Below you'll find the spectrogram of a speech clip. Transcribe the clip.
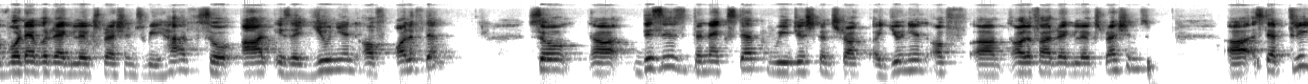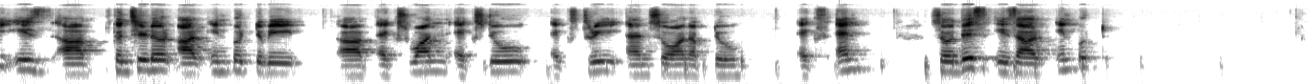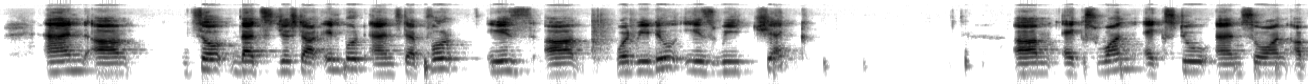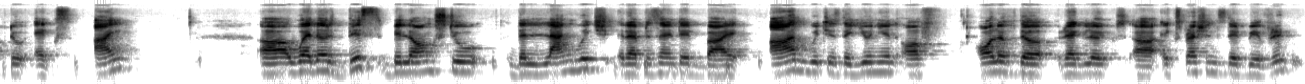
whatever regular expressions we have. So R is a union of all of them. So uh, this is the next step. We just construct a union of uh, all of our regular expressions. Uh, step three is uh, consider our input to be uh, x1, x2, x3, and so on up to xn. So this is our input. And um, so that's just our input. And step four is uh, what we do is we check um, x1, x2, and so on up to xi. Uh, whether this belongs to the language represented by R, which is the union of all of the regular uh, expressions that we've written.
